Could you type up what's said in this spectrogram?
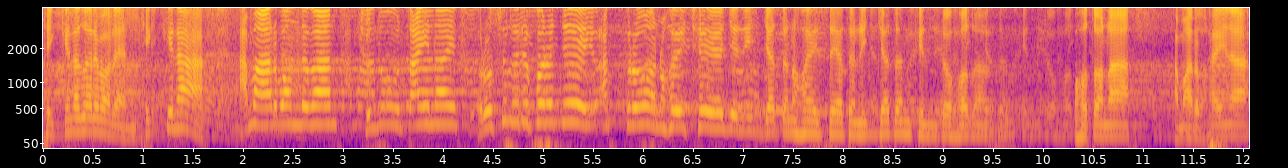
ঠিক কিনা যারে বলেন? ঠিক কিনা? আমার বন্ধুগণ, শুধু তাই নয়, রসুলের উপরে যে আক্রমণ হয়েছে, যে নির্যাতন হয়েছে, এত নির্যাতন কিন্তু হতো- না। আমার ভাইনা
